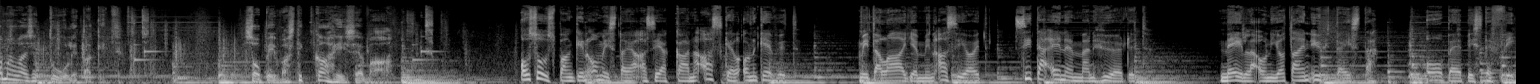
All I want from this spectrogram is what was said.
Samanlaiset tuulitakit. Sopivasti kahisevaa. Osuuspankin omistaja-asiakkaana askel on kevyt. Mitä laajemmin asioit, sitä enemmän hyödyt. Meillä on jotain yhteistä. op.fi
